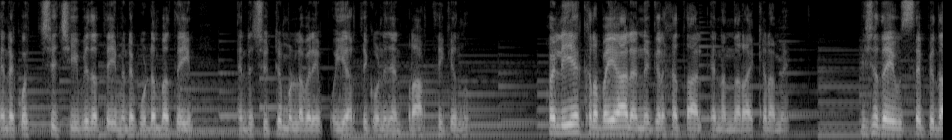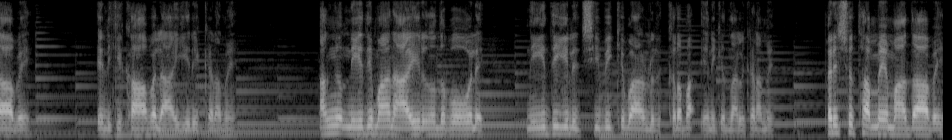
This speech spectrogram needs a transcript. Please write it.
എന്റെ കൊച്ചു ജീവിതത്തെയും എന്റെ കുടുംബത്തെയും എന്റെ ചുറ്റുമുള്ളവരെയും ഉയർത്തിക്കൊണ്ട് ഞാൻ പ്രാർത്ഥിക്കുന്നു. വലിയ കൃപയാൽ അനുഗ്രഹത്താൽ എന്നെ നിറയ്ക്കണമേ. വിശുദ്ധ പിതാവേ എനിക്ക് കാവലായിരിക്കണമേ. അങ്ങ് നീതിമാനായിരുന്നത് പോലെ നീതിയിൽ ജീവിക്കുവാനുള്ളൊരു കൃപ എനിക്ക് നൽകണമേ. പരിശുദ്ധ അമ്മേ മാതാവേ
